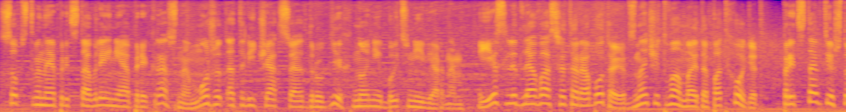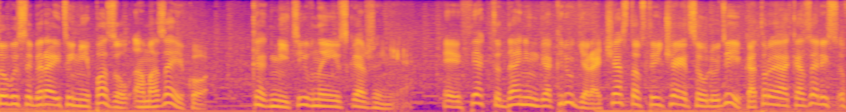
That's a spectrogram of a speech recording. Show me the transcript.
Собственное представление о прекрасном может отличаться от других, но не быть неверным. Если для вас это работает, значит вам это подходит. Представьте, что вы собираете не пазл, а мозаику. Когнитивное искажение. Эффект Даннинга-Крюгера часто встречается у людей, которые оказались в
